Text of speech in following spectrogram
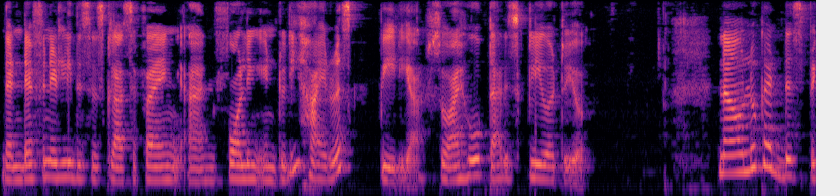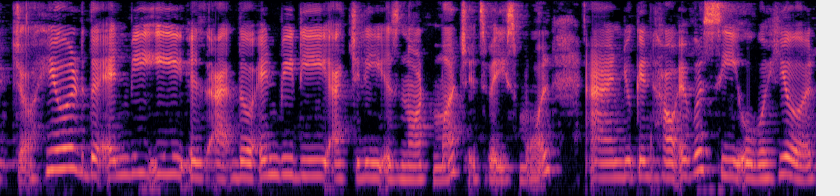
then definitely this is classifying and falling into the high risk PDR so I hope that is clear to you now look at this picture. Here the NVE is at the NVD actually is not much. It's very small and you can however see over here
